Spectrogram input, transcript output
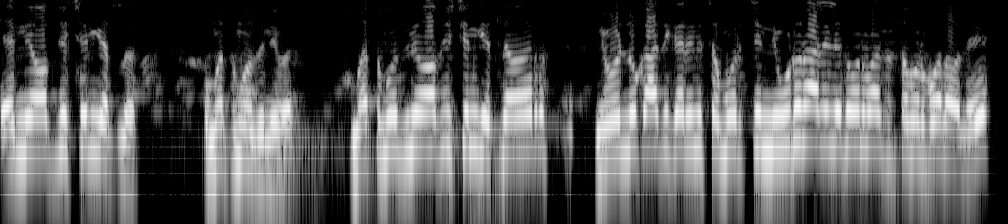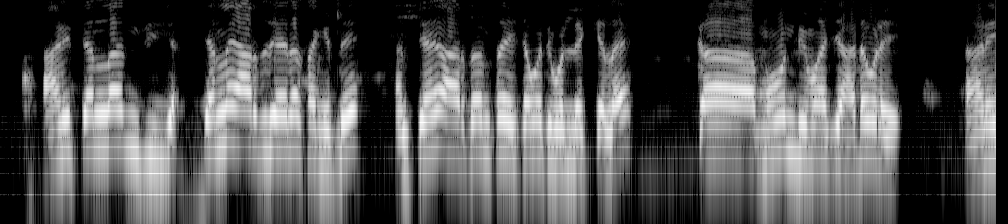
यांनी ऑब्जेक्शन घेतलं मतमोजणीवर. मतमोजणीवर ऑब्जेक्शन घेतल्यावर निवडणूक अधिकाऱ्यांनी समोरचे निवडून आलेले दोन माणसं समोर बोलावले आणि त्यांना त्यांनाही अर्ज द्यायला सांगितले आणि त्या अर्जांचा याच्यामध्ये उल्लेख केलाय. का मोहन भीमाजी हाडवळे आणि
